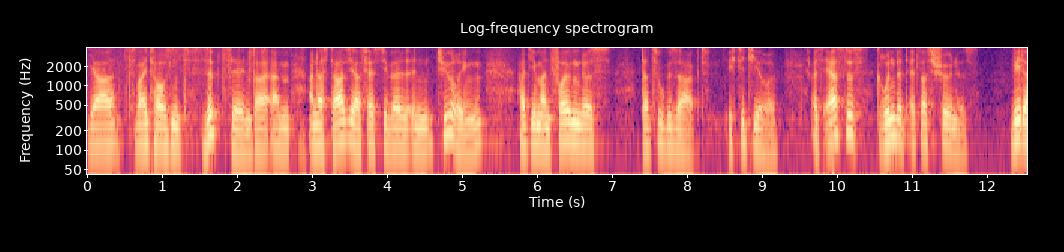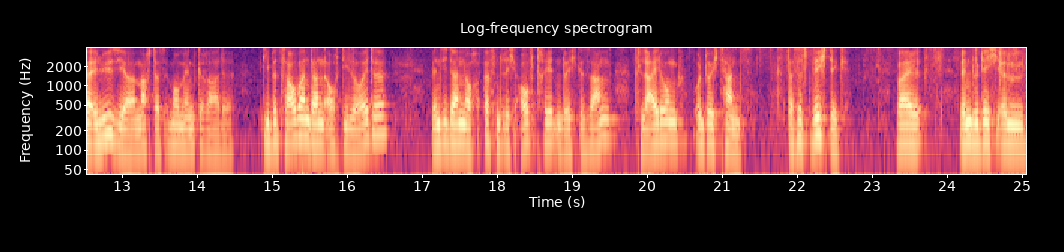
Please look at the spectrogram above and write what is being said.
Jahr 2017 bei einem Anastasia-Festival in Thüringen hat jemand Folgendes dazu gesagt. Ich zitiere. Als erstes gründet etwas Schönes. Weder Elysia macht das im Moment gerade. Die bezaubern dann auch die Leute, wenn sie dann noch öffentlich auftreten durch Gesang, Kleidung und durch Tanz. Das ist wichtig, weil wenn du dich im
